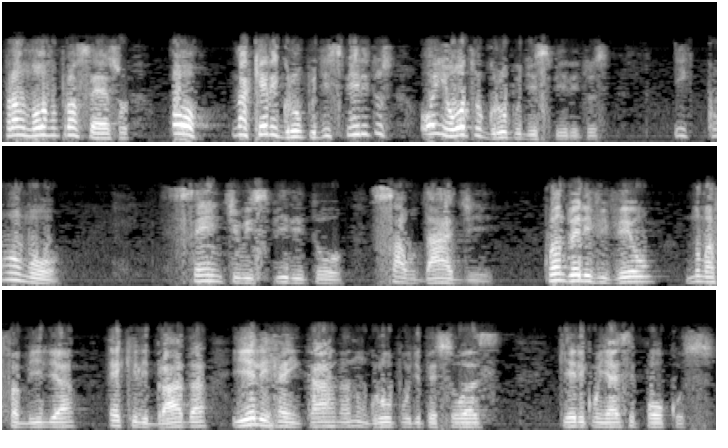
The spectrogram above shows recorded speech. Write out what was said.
para um novo processo ou naquele grupo de espíritos, ou em outro grupo de espíritos. E como sente o espírito saudade quando ele viveu numa família equilibrada e ele reencarna num grupo de pessoas que ele conhece poucos.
